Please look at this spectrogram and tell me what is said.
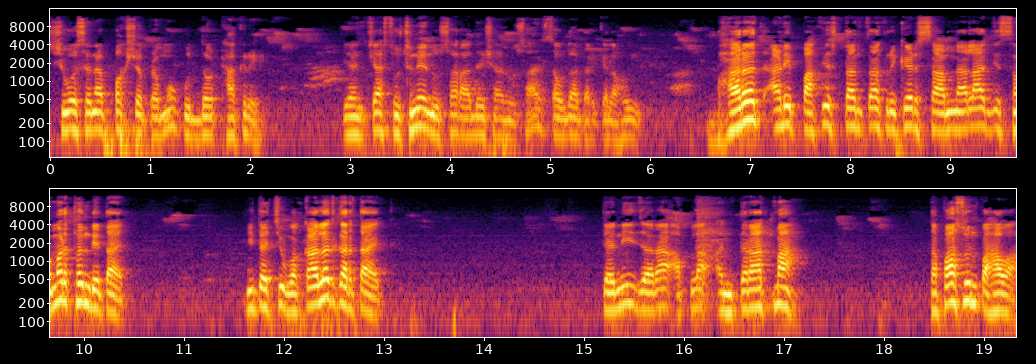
शिवसेना पक्षप्रमुख उद्धव ठाकरे यांच्या सूचनेनुसार आदेशानुसार चौदा तारखेला होईल. भारत आणि पाकिस्तानचा क्रिकेट सामन्याला जे समर्थन देत आहेत जी त्याची वकालत करतायत त्यांनी जरा आपला अंतरात्मा तपासून पाहावा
